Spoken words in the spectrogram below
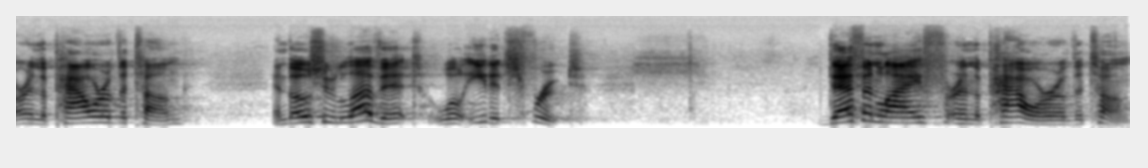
are in the power of the tongue, and those who love it will eat its fruit. Death and life are in the power of the tongue.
